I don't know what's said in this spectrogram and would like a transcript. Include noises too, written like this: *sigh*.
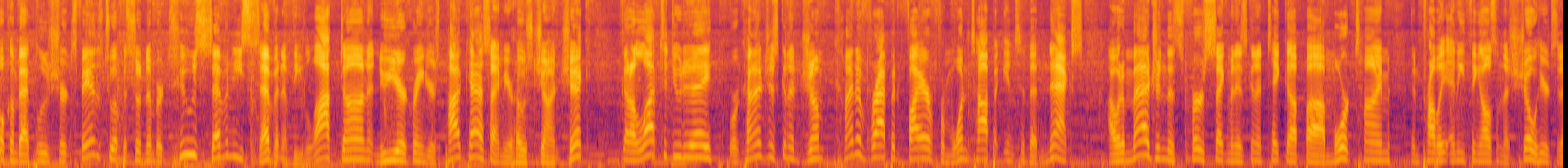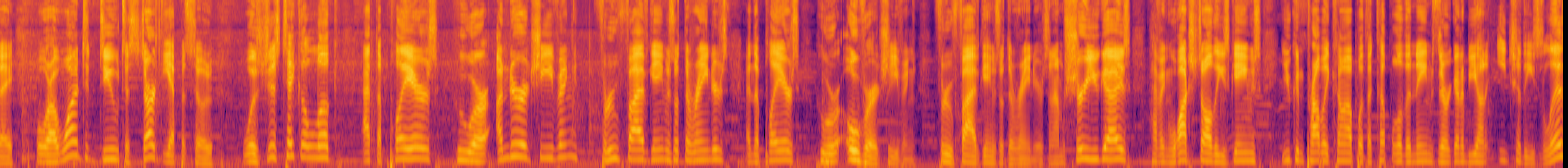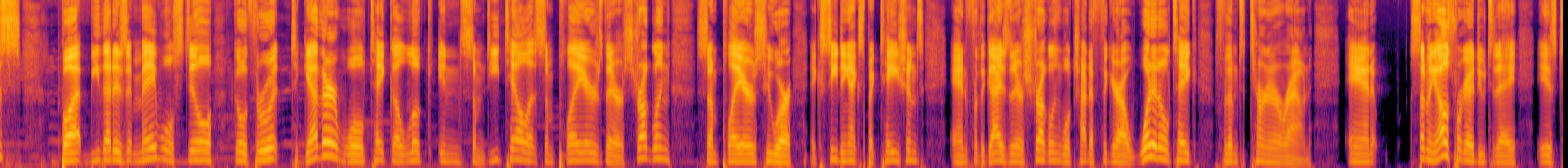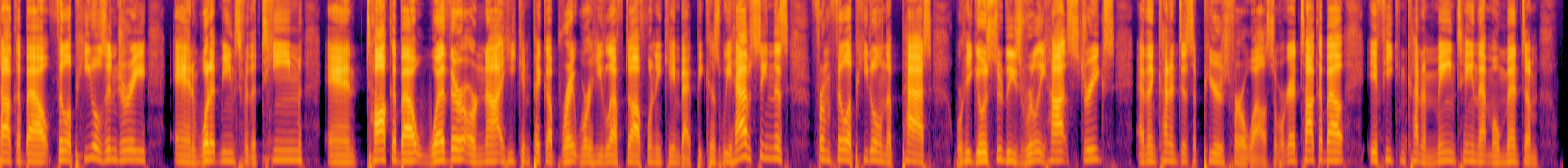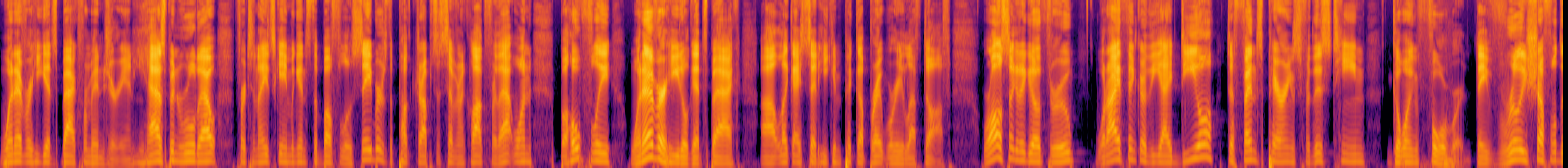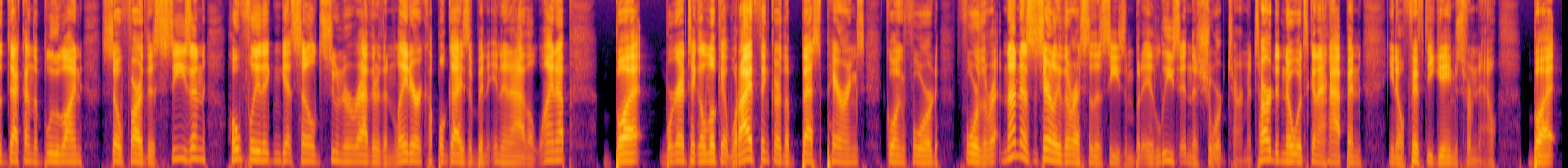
Welcome back, Blue Shirts fans, to episode number 277 of the Locked On New York Rangers podcast. I'm your host, John Chick. Got a lot to do today. We're kind of just going to jump kind of rapid fire from one topic into the next. I would imagine this first segment is going to take up uh, more time than probably anything else on the show here today. But what I wanted to do to start the episode was just take a look at the players who are underachieving through five games with the Rangers and the players who are overachieving through five games with the Rangers. And I'm sure you guys, having watched all these games, you can probably come up with a couple of the names that are going to be on each of these lists. But be that as it may, we'll still go through it together. We'll take a look in some detail at some players that are struggling, some players who are exceeding expectations. And for the guys that are struggling, we'll try to figure out what it'll take for them to turn it around. And something else we're going to do today is talk about Filip Chytil's injury and what it means for the team and talk about whether or not he can pick up right where he left off when he came back because we have seen this from Filip Chytil in the past where he goes through these really hot streaks and then kind of disappears for a while. So we're going to talk about if he can kind of maintain that momentum whenever he gets back from injury. And he has been ruled out for tonight's game against the Buffalo Sabres. The puck drops at 7 o'clock for that one. But hopefully, whenever Chytil gets back, uh, like I said, he can pick up right where he left off. We're also going to go through what I think are the ideal defense pairings for this team going forward. They've really shuffled the deck on the blue line so far this season. Hopefully, they can get settled sooner rather than later. A couple guys have been in and out of the lineup, but we're going to take a look at what I think are the best pairings going forward for the re- not necessarily the rest of the season, but at least in the short term. It's hard to know what's going to happen, you know, 50 games from now, but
